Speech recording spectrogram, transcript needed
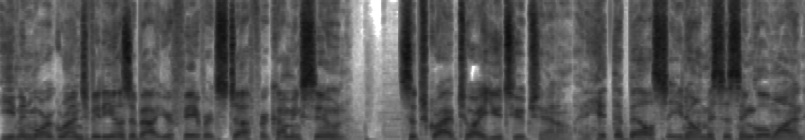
even more grunge videos about your favorite stuff are coming soon. Subscribe to our YouTube channel and hit the bell so you don't miss a single one.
